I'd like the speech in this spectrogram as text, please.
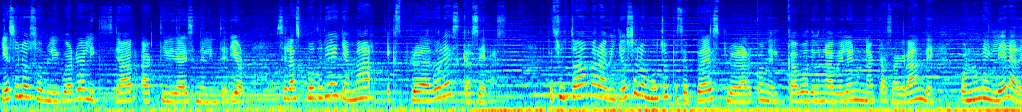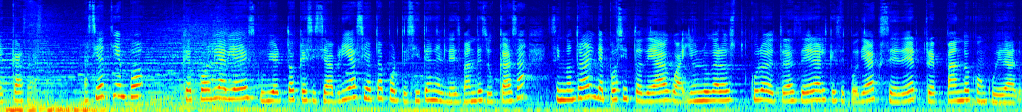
y eso los obligó a realizar actividades en el interior. Se las podría llamar exploradores caseras. Resultaba maravilloso lo mucho que se puede explorar con el cabo de una vela en una casa grande en una hilera de casas. Hacía tiempo que Polly había descubierto que si se abría cierta puertecita en el desván de su casa, se encontraba el depósito de agua y un lugar oscuro detrás de él al que se podía acceder trepando con cuidado.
